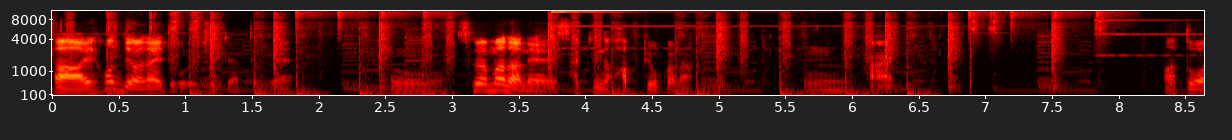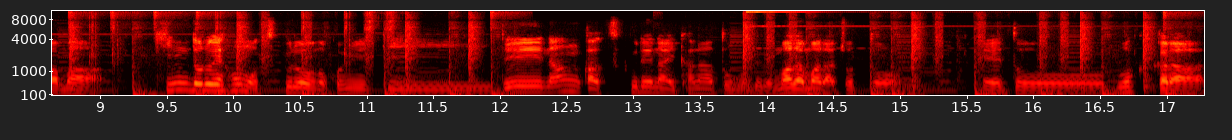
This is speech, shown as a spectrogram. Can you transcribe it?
ああ、絵本ではないところでちょっとやってるね。うん。それはまだね、先の発表かな。うん。はい。あとはまあ、Kindle 絵本を作ろうのコミュニティでなんか作れないかなと思うけど、まだまだちょっと、えっ、と、僕から、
